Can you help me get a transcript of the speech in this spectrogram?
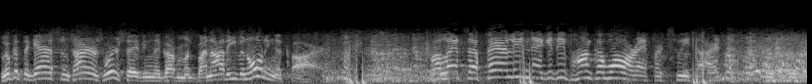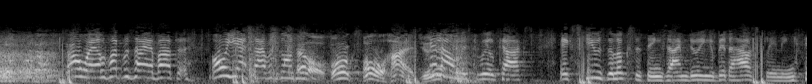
Look at the gas and tires we're saving the government by not even owning a car. Well, that's a fairly negative hunk of war effort, sweetheart. oh, well, what was I about to... Oh, yes, I was going to... Hello, folks. Oh, hi, Junior. Hello, Mr. Wilcox. Excuse the looks of things. I'm doing a bit of house cleaning.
